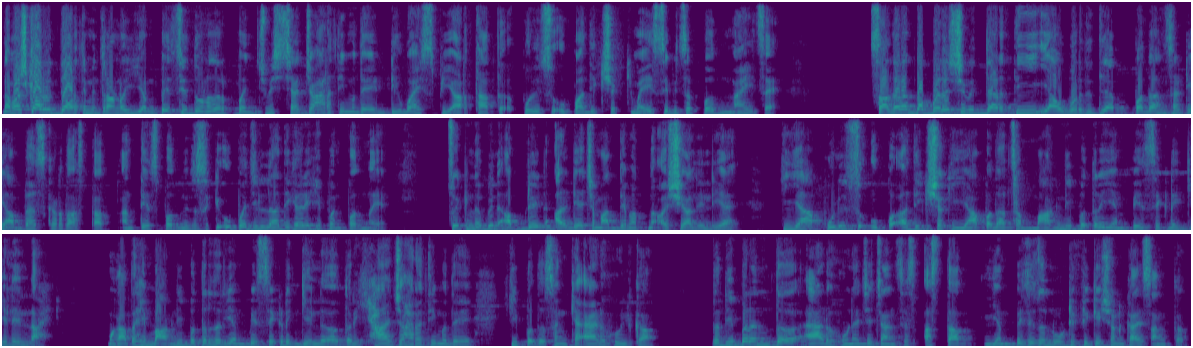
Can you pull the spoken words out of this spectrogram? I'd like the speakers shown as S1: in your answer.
S1: नमस्कार विद्यार्थी मित्रांनो एमपीएससी दोन हजार पंचवीसच्या जाहिरातीमध्ये डीवायएसपी अर्थात पोलीस उपाधीक्षक किंवा एसीपीचं पद नाहीच आहे. साधारणतः बरेचसे विद्यार्थी या वर्धीतल्या पदांसाठी अभ्यास करत असतात. आणि तेच पद नाही जसं की उपजिल्हाधिकारी हे पण पद नाही सो एक नवीन अपडेट आर टी आयच्या माध्यमातून अशी आलेली आहे की या पोलीस उप अधीक्षक या पदाचं मागणीपत्र एम पी एस सीकडे गेलेलं आहे. मग आता हे मागणीपत्र जर एम पी एस सीकडे गेलं तर ह्या जाहिरातीमध्ये ही पदसंख्या ॲड होईल का? कधीपर्यंत ॲड होण्याचे चान्सेस असतात? एम पी सीचं नोटिफिकेशन काय सांगतं?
